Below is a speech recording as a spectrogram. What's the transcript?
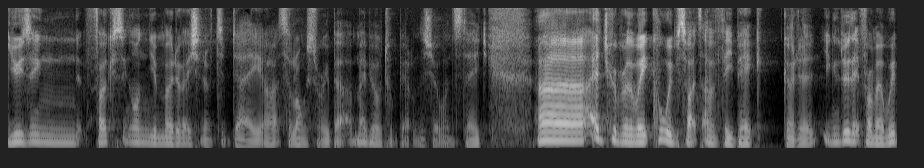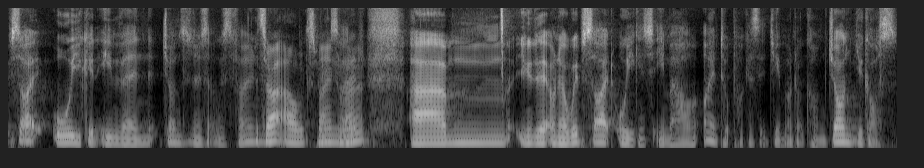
using focusing on your motivation of today. Oh, it's a long story, but maybe I'll talk about it on the show one stage. Uh, Edge Group of the Week, cool websites, other feedback. Go to you can do that from our website, or you can even Johnson doing something with his phone. That's all right. I'll explain in a Excited. moment. Um, you can do that on our website, or you can just email imtalkpodcast at gmail.com. John, your goss.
